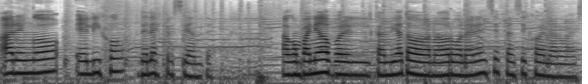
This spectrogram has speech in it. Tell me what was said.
Arengó el hijo del expresidente, acompañado por el candidato a gobernador bonaerense Francisco de Narváez.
